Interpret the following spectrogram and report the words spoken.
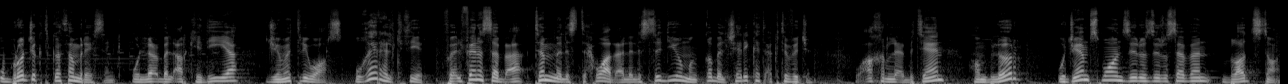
و Project Gotham Racing واللعبة الأركيدية Geometry Wars وغيرها الكثير. في 2007 تم الاستحواذ على الاستديو من قبل شركة اكتيفيجن وآخر لعبتين هم Blur و James Bond 007 Blood Stone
